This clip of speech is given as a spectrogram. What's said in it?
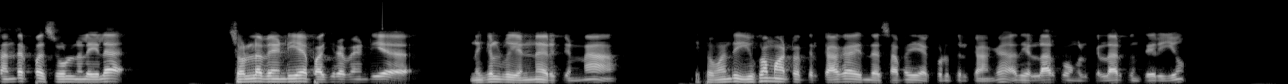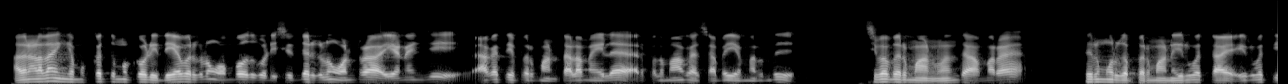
சந்தர்ப்ப சூழ்நிலையில் சொல்ல வேண்டிய பகிர வேண்டிய நிகழ்வு என்ன இருக்குன்னா இப்போ வந்து யுக மாற்றத்திற்காக இந்த சபையை கொடுத்துருக்காங்க. அது எல்லாருக்கும் உங்களுக்கு எல்லாருக்கும் தெரியும். அதனால தான் இங்கே முக்கத்து முக்கோடி தேவர்களும் ஒம்பது கோடி சித்தர்களும் ஒன்றாக இணைஞ்சு அகத்திய பெருமான் தலைமையில் அற்புதமாக சபை அமர்ந்து சிவபெருமான் வந்து அமர திருமுருகப்பெருமான் இருபத்தாய் இருபத்தி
